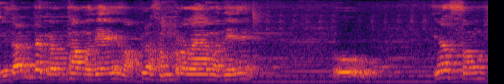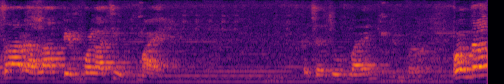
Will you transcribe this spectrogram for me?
वेदांत ग्रंथामध्ये आपल्या संप्रदायामध्ये हो या संसाराला पिंपळाची उपमा आहे. कशाची उपमा आहे? पंधरा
